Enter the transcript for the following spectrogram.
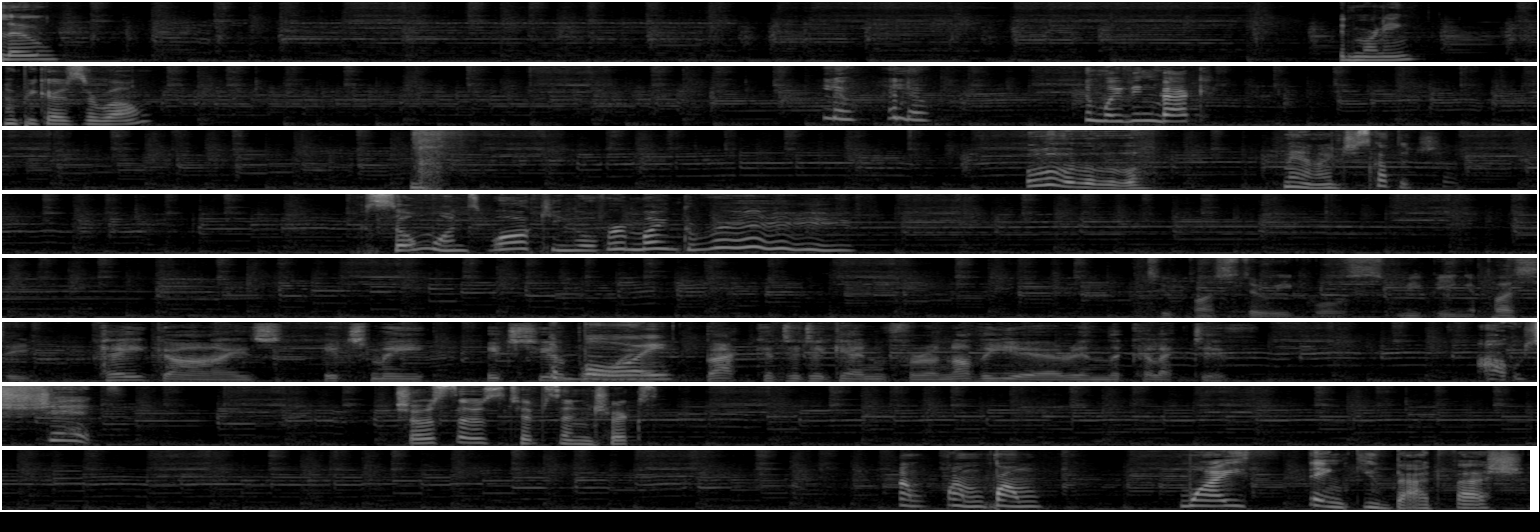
Hello. Good morning. Hope you guys are well. Hello, hello. I'm waving back. Man, I just got the chill. Someone's walking over my grave. Plus two equals me being a pussy. Hey guys, it's me, it's your The boy. back at it again for another year in the collective. Oh shit. Show us those tips and tricks. Why, thank you, Badfish.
